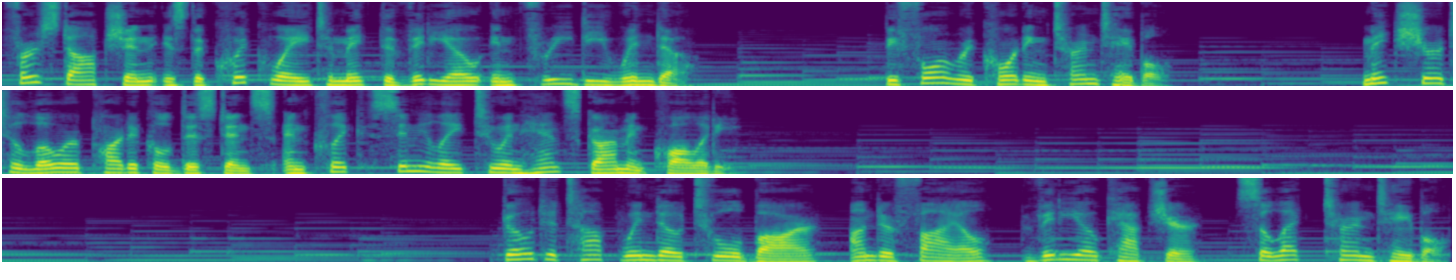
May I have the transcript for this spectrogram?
First option is the quick way to make the video in 3D window. Before recording turntable, make sure to lower particle distance and click Simulate to enhance garment quality. Go to top window toolbar, under File, Video Capture, select Turntable.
